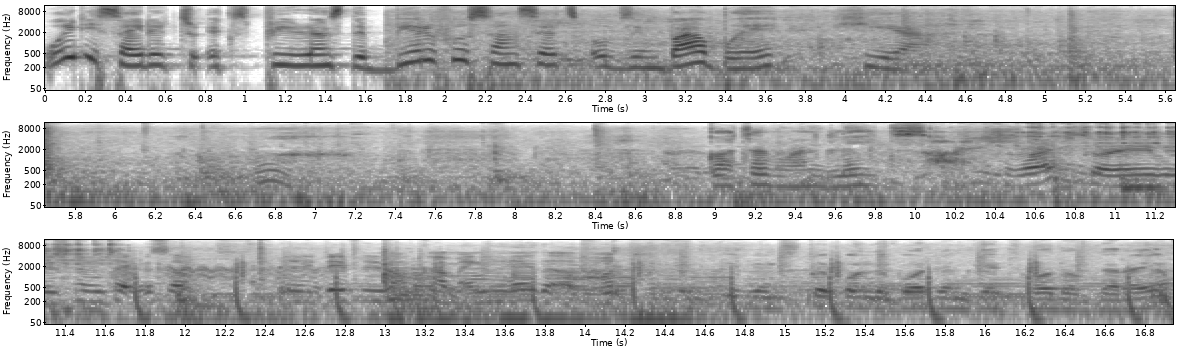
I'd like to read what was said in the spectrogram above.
we decided to experience the beautiful sunsets of Zimbabwe here. Got everyone late, sorry. Right, sorry, we're just going to take this off. They're definitely not coming here, the other one. Even step on the board and get hold of the rail.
